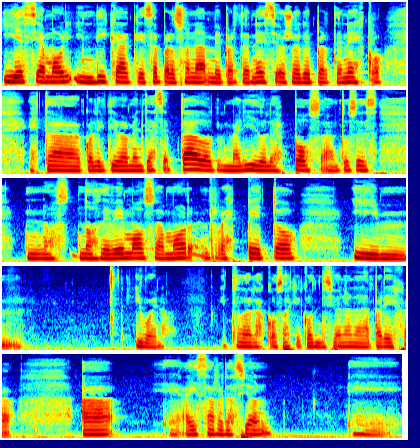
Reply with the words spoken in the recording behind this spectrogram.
Y ese amor indica que esa persona me pertenece o yo le pertenezco. Está colectivamente aceptado que el marido, la esposa. Entonces nos, nos debemos amor, respeto y, y bueno, y todas las cosas que condicionan a la pareja a, a esa relación eh,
